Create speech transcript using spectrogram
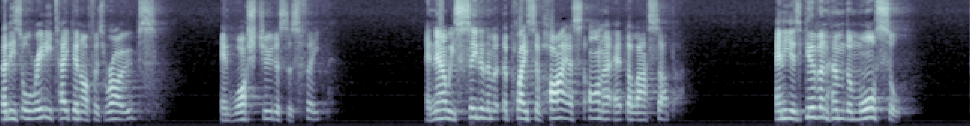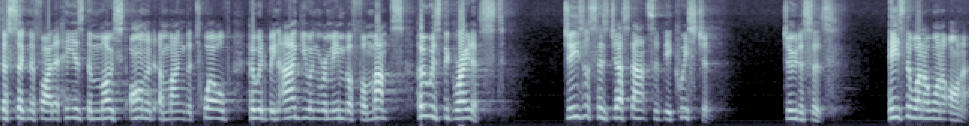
But he's already taken off his robes and washed Judas's feet. And now he's seated him at the place of highest honor at the Last Supper. And he has given him the morsel to signify that he is the most honored among the 12 who had been arguing, remember, for months who is the greatest. Jesus has just answered their question Judas is. He's the one I want to honor.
